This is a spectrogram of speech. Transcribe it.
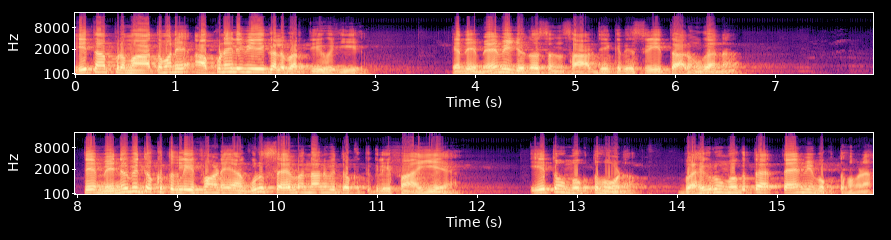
ਇਹ ਤਾਂ ਪ੍ਰਮਾਤਮਾ ਨੇ ਆਪਣੇ ਲਈ ਵੀ ਇਹ ਗੱਲ ਵਰਤੀ ਹੋਈ ਹੈ। ਕਹਿੰਦੇ, ਮੈਂ ਵੀ ਜਦੋਂ ਸੰਸਾਰ ਦੇ ਕਿਤੇ ਸਰੀਰ ਧਾਰੂੰਗਾ ਨਾ, ਤੇ ਮੈਨੂੰ ਵੀ ਦੁੱਖ ਤਕਲੀਫਾਂ ਆਣੇ ਆ ਗੁਰੂ ਸਾਹਿਬਾਨਾਂ ਨੂੰ ਵੀ ਦੁੱਖ ਤਕਲੀਫਾਂ ਆਈ ਹੈ ਇਹ ਤੋਂ ਮੁਕਤ ਹੋਣਾ ਵਾਹਿਗੁਰੂ ਮੁਕਤ ਹੈ, ਤੈ ਵੀ ਮੁਕਤ ਹੋਣਾ।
